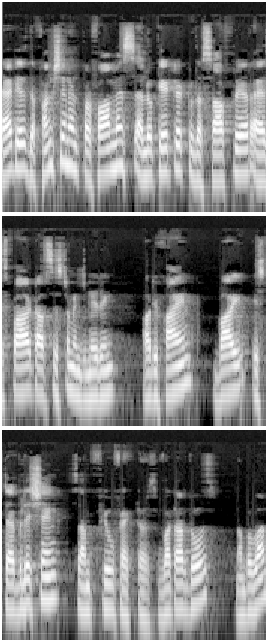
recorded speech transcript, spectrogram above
that is the function and performance allocated software as part of system engineering are define by establishing some few factors what are those number one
